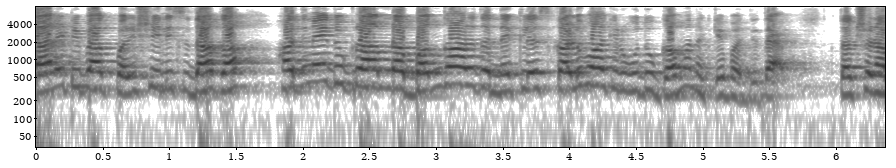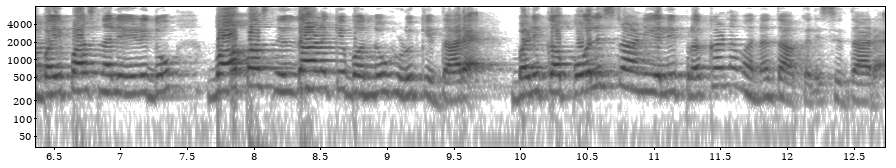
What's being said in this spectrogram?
ವ್ಯಾನಿಟಿ ಬ್ಯಾಗ್ ಪರಿಶೀಲಿಸಿದಾಗ ಹದಿನೈದು ಗ್ರಾಂನ ಬಂಗಾರದ ನೆಕ್ಲೆಸ್ ಕಳುವಾಗಿರುವುದು ಗಮನಕ್ಕೆ ಬಂದಿದೆ. ತಕ್ಷಣ ಬೈಪಾಸ್ನಲ್ಲಿ ಇಳಿದು ವಾಪಸ್ ನಿಲ್ದಾಣಕ್ಕೆ ಬಂದು ಹುಡುಕಿದ್ದಾರೆ. ಬಳಿಕ ಪೊಲೀಸ್ ಠಾಣೆಯಲ್ಲಿ ಪ್ರಕರಣವನ್ನು ದಾಖಲಿಸಿದ್ದಾರೆ.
